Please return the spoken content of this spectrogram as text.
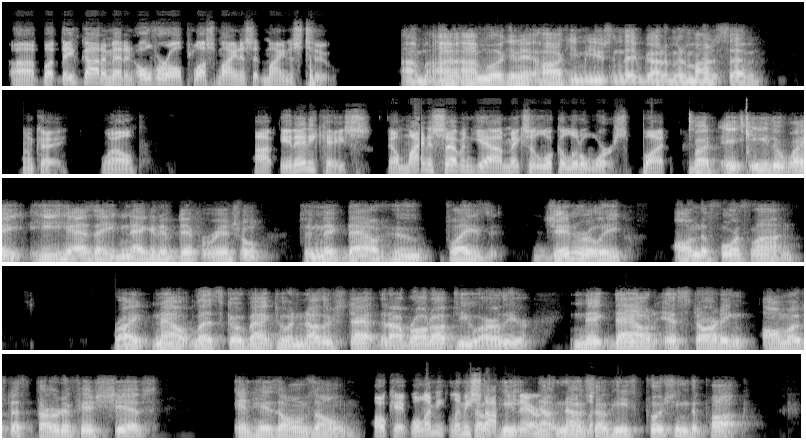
uh, but they've got him at an overall plus minus at minus two. I'm I, am looking at Hockey Muse, and they've got him at a minus seven. Okay, well, uh, in any case, now, minus seven, yeah, it makes it look a little worse, but but either way, he has a negative differential to Nick Dowd, who plays generally on the fourth line. Right now, let's go back to another stat that I brought up to you earlier. Nick Dowd is starting almost a third of his shifts in his own zone. Okay, well let me let me so stop he, you there. No, no, let, so he's pushing the puck.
